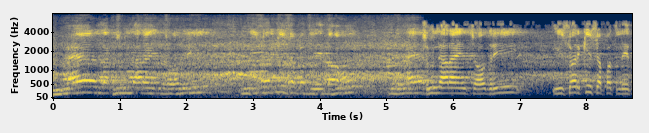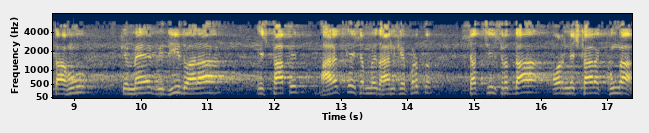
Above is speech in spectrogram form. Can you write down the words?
मैं लक्ष्मी नारायण चौधरी ईश्वर की शपथ लेता हूँ। कि मैं लक्ष्मी नारायण चौधरी ईश्वर की शपथ लेता हूँ कि मैं विधि द्वारा स्थापित भारत के संविधान के प्रति सच्ची श्रद्धा और निष्ठा रखूँगा।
